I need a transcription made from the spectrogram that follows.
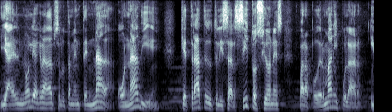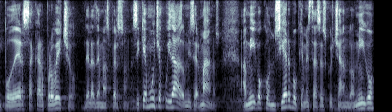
Y a Él no le agrada absolutamente nada o nadie que trate de utilizar situaciones para poder manipular y poder sacar provecho de las demás personas. Así que mucho cuidado, mis hermanos. Amigo consiervo que me estás escuchando, amigo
